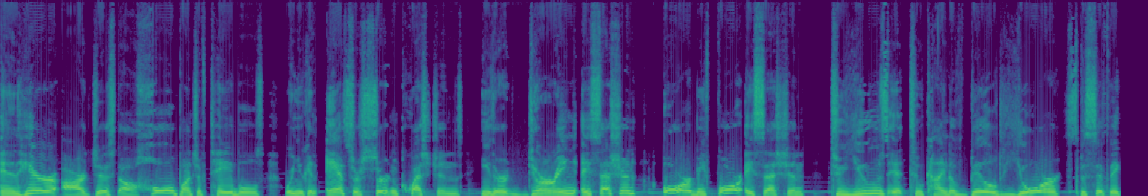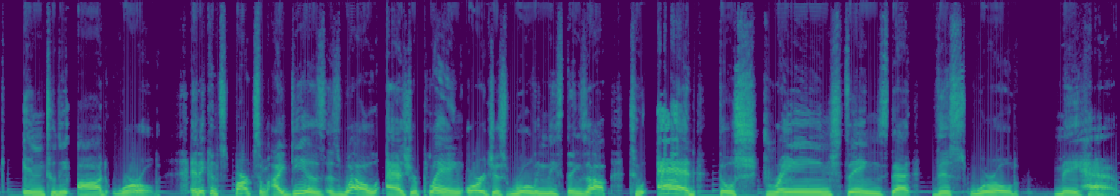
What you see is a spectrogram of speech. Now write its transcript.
And here are just a whole bunch of tables where you can answer certain questions either during a session or before a session to use it to kind of build your specific Into the Odd world. And it can spark some ideas as well as you're playing or just rolling these things up to add those strange things that this world may have.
